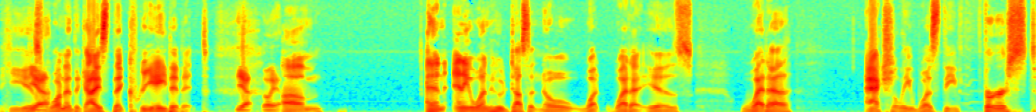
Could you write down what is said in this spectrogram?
he is Yeah. one of the guys that created it. yeah, oh yeah. Um, and anyone who doesn't know what Weta is, Weta actually was the first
